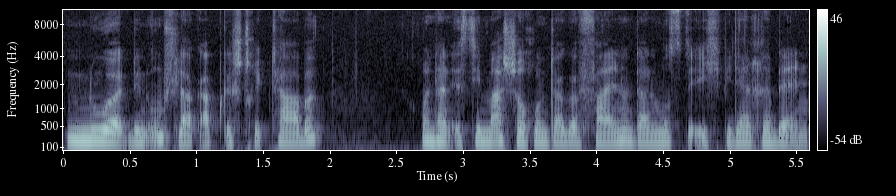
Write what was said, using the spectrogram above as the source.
nur den Umschlag abgestrickt habe. Und dann ist die Masche runtergefallen und dann musste ich wieder ribbeln.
